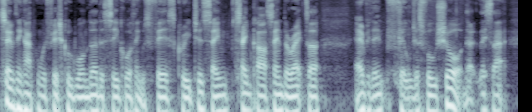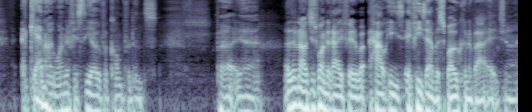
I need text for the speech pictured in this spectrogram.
same thing happened with Fish Called Wanda. The sequel, I think, was Fierce Creatures. Same same cast, same director. Everything. Film just falls short. That it's that again. I wonder if it's the overconfidence. But yeah, I don't know. I just wondered how you feel about how he's if he's ever spoken about it. You know?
